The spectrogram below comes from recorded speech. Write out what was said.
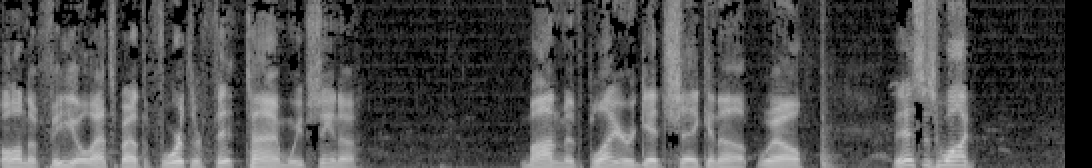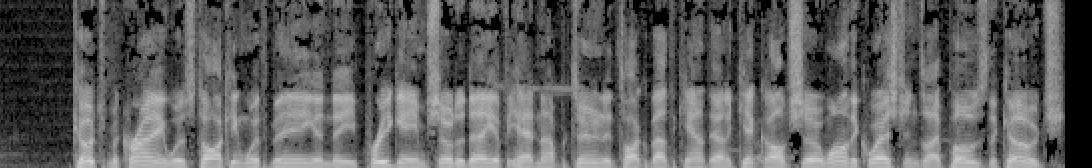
on the field. That's about the fourth or fifth time we've seen a Monmouth player get shaken up. Well, this is what Coach McCray was talking with me in the pregame show today. If he had an opportunity to talk about the countdown to kickoff show, one of the questions I posed the coach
